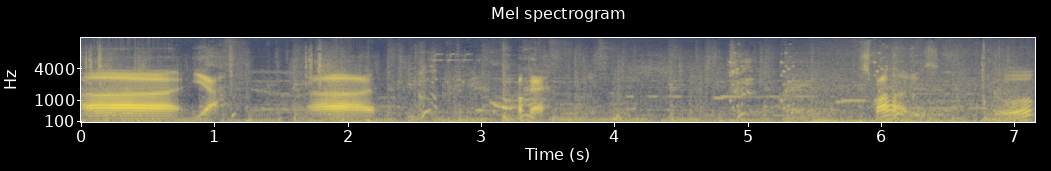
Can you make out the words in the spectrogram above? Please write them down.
Uh, yeah. Uh, okay. Spotlight is. Oh.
